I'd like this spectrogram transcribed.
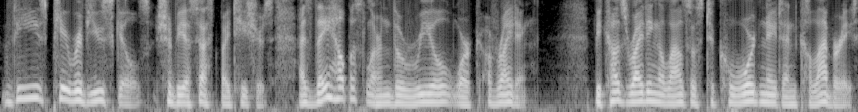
These peer review skills should be assessed by teachers as they help us learn the real work of writing. Because writing allows us to coordinate and collaborate,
